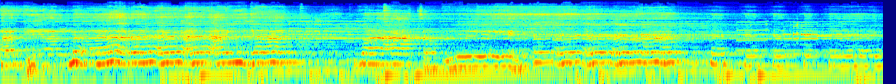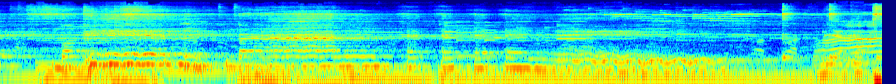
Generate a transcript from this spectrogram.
ว่าเพียงเมื่อไรกัว่าจะมีบอกคืนบ้านเรียนครับ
